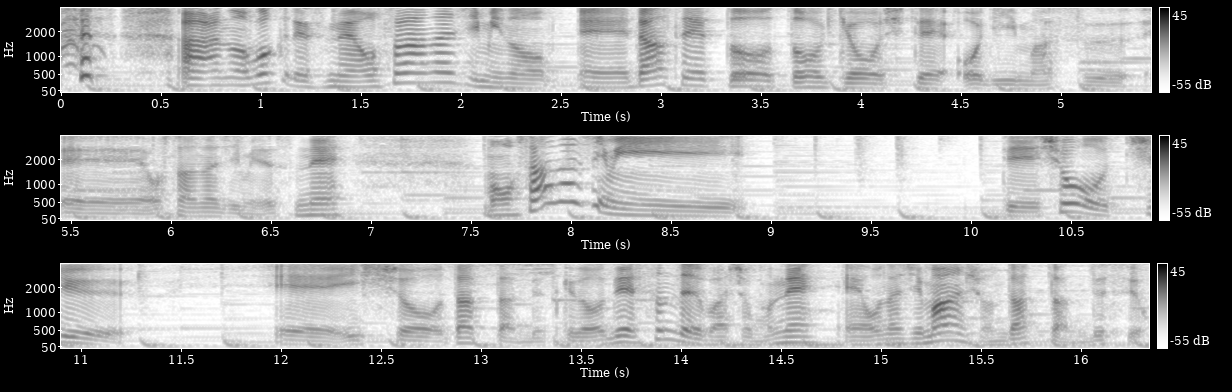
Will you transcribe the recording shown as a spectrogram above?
あの、僕ですね、幼馴染の、えー、男性と同居しております。えー、幼馴染ですね。まあ、幼馴染って小中、えー、一緒だったんですけど、で、住んでる場所もね、えー、同じマンションだったんですよ。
